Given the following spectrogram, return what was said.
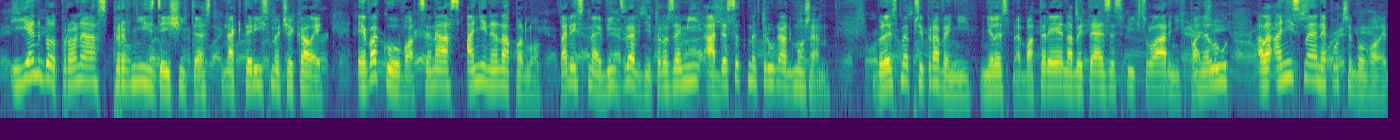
Jen byl pro nás první zdejší test, na který jsme čekali. Evakuovat se nás ani nenapadlo. Tady jsme víc ve vnitrozemí a 10 metrů nad mořem. Byli jsme připraveni, měli jsme baterie nabité ze svých solárních panelů, ale ani jsme je nepotřebovali.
